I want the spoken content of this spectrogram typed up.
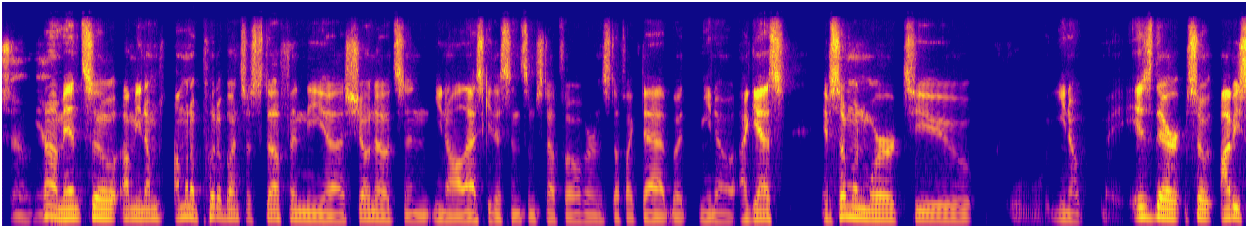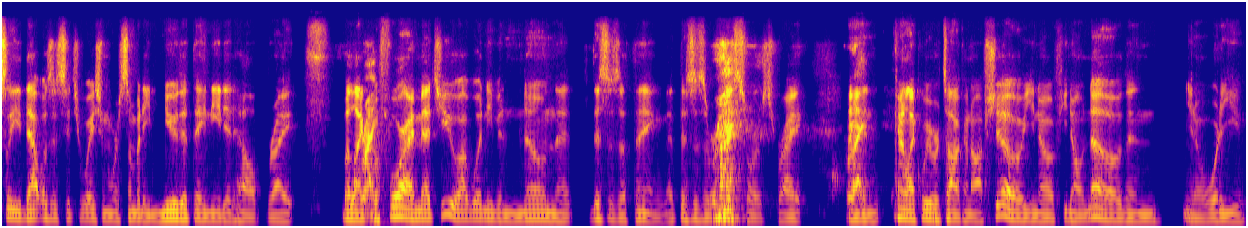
So yeah. Oh man, so I mean, I'm I'm gonna put a bunch of stuff in the uh, show notes, and you know, I'll ask you to send some stuff over and stuff like that. But you know, I guess if someone were to you know is there so obviously that was a situation where somebody knew that they needed help right but like Right. before i met you i wouldn't even known that this is a thing that this is a Right. resource right Right. and kind of like we were talking off show you know if you don't know then you know what do you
